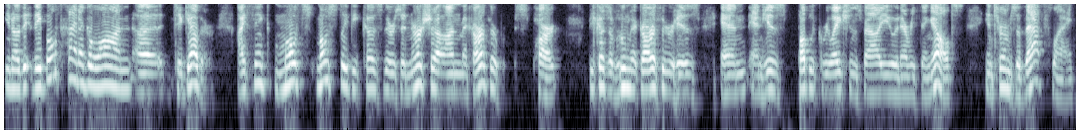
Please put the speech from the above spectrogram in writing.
You know, they, they both kind of go on uh, together. I think most mostly because there's inertia on MacArthur's part because of who MacArthur is and and his public relations value and everything else in terms of that flank.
